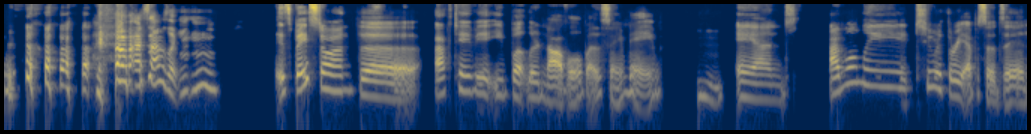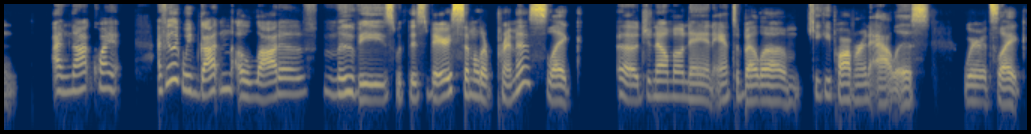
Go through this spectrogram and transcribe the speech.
I was like, Mm-mm. it's based on the Octavia E. Butler novel by the same name, mm-hmm. and I'm only two or three episodes in. I'm not quite I feel like we've gotten a lot of movies with this very similar premise, like uh, Janelle Monáe and Antebellum, Keke Palmer and Alice, where it's like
